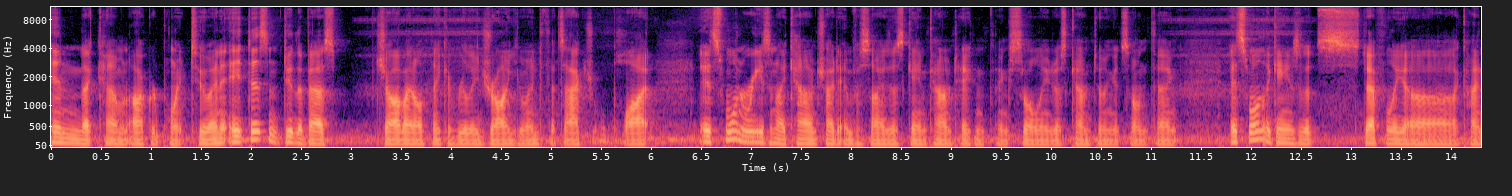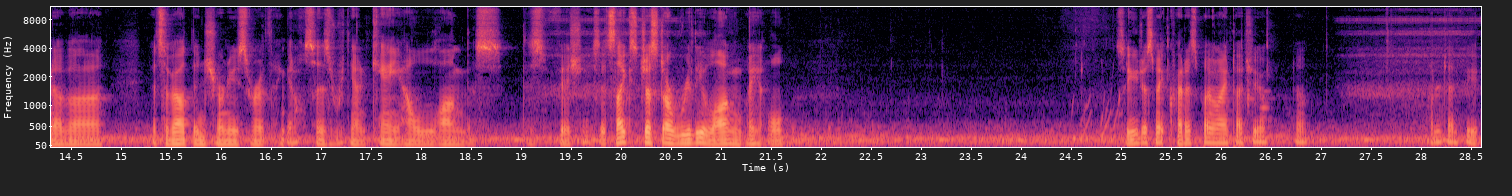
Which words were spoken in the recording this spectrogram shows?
end at kind of an awkward point too, and it doesn't do the best job, I don't think, of really drawing you into its actual plot. It's one reason I kind of try to emphasize this game kind of taking things slowly and just kind of doing its own thing. It's one of the games that's definitely a uh, kind of a, uh, it's about the journey sort of thing. It also is really uncanny how long this this fish is. It's like just a really long whale. So you just make credits play when I touch you? No. 110 feet.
